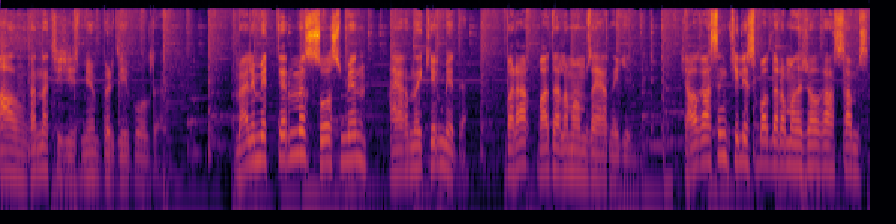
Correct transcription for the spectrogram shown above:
алынған нәтижесімен бірдей болды. Мәліметтеріміз осымен аяғына келмеді бірақ бағдарламамыз аяғына келді. Жалғасын келесі бағдарламада жалғасамыз.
